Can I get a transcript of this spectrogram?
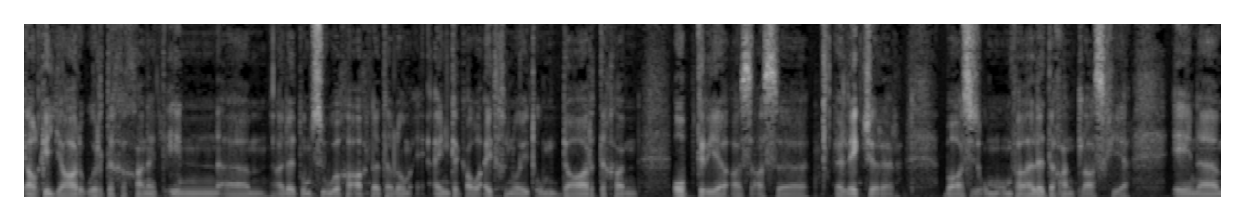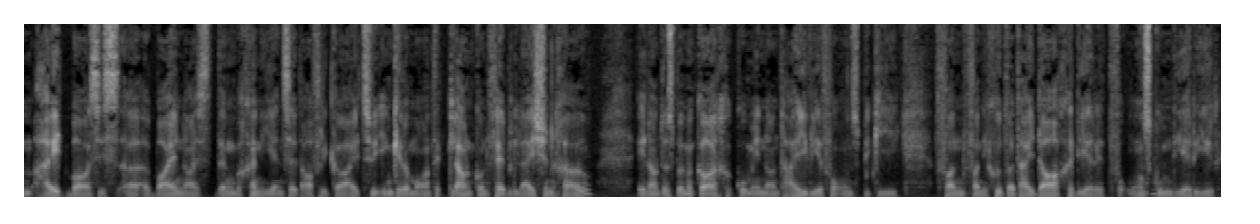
elke jaar oor te gegaan het en ehm um, hulle het hom so hoog geag dat hulle hom eintlik al uitgenooi het om daar te gaan optree as as 'n lecturer basies om om vir hulle te gaan klas gee. En ehm um, hy het basies 'n uh, baie nice ding begin hier in Suid-Afrika. Hy het so een keer 'n maand 'n clown confabulation gehou en dan het ons bymekaar gekom en dan hy weer vir ons bietjie van van die goed wat hy daar geleer het vir ons kom deur hier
